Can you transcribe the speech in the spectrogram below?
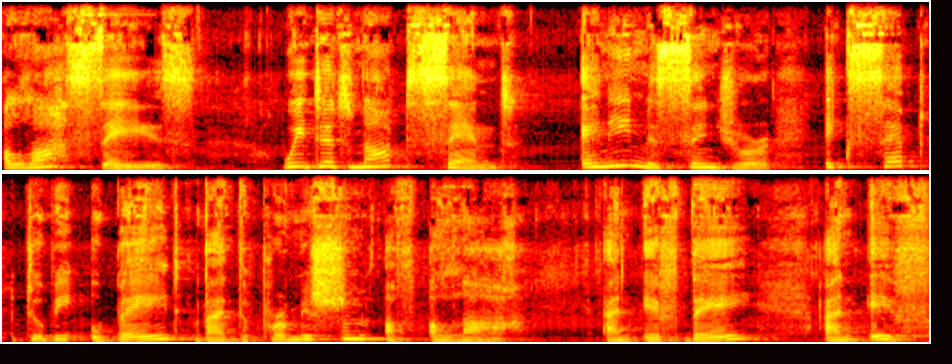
Allah says, We did not send any messenger except to be obeyed by the permission of Allah. And if they, and if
